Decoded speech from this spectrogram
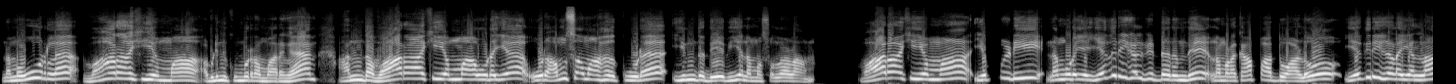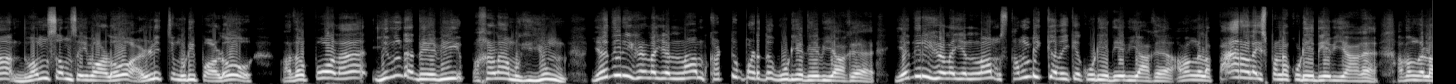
நம்ம ஊர்ல வாராகி அம்மா அப்படின்னு கும்பிடுறோம் பாருங்க. அந்த வாராகி அம்மாவுடைய ஒரு அம்சமாக கூட இந்த தேவியை நம்ம சொல்லலாம். வாராகியம்மா எப்படி நம்முடைய எதிரிகள் கிட்ட இருந்து நம்மளை காப்பாற்றுவாளோ எதிரிகளை எல்லாம் துவம்சம் செய்வாளோ அழிச்சு முடிப்பாளோ அதைப்போல இந்த தேவி பகலாமுகியும் எதிரிகளை எல்லாம் கட்டுப்படுத்தக்கூடிய தேவியாக எதிரிகளை எல்லாம் ஸ்தம்பிக்க வைக்கக்கூடிய தேவியாக அவங்கள பேரலைஸ் பண்ணக்கூடிய தேவியாக அவங்கள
